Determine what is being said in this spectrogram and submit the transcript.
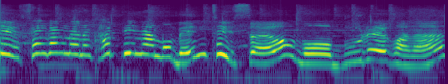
혹시 생각나는 카피나 뭐 멘트 있어요? 뭐 물에 관한?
